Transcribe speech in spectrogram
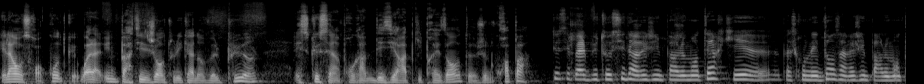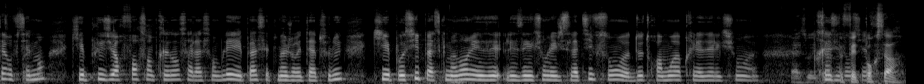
Et là, on se rend compte que voilà, une partie des gens, en tous les cas, n'en veulent plus. Hein. Est-ce que c'est un programme désirable qu'il présente? Je ne crois pas. Est-ce que c'est pas le but aussi d'un régime parlementaire qui est, euh, parce qu'on est dans un régime parlementaire officiellement, qui ait plusieurs forces en présence à l'Assemblée et pas cette majorité absolue, qui est possible parce que maintenant les, élections législatives sont euh, deux, trois mois après les élections euh, bah, présidentielles. fait pour ça.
